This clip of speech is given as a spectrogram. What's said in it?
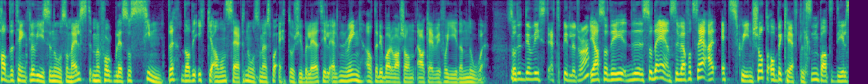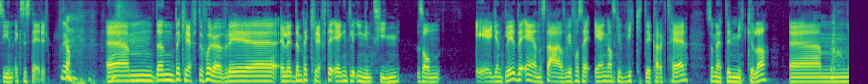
hadde tenkt til å vise noe som helst, men folk ble så sinte da de ikke annonserte noe som helst på ettårsjubileet til Elden Ring, at de bare var sånn ja, OK, vi får gi dem noe. Så de, de har vist ett bilde, tror jeg. Ja, så, de, de, så det eneste vi har fått se, er ett screenshot og bekreftelsen på at DLC-en eksisterer. Ja. um, den bekrefter for øvrig Eller den bekrefter egentlig ingenting sånn egentlig. Det eneste er at vi får se en ganske viktig karakter som heter Mikula. Um,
